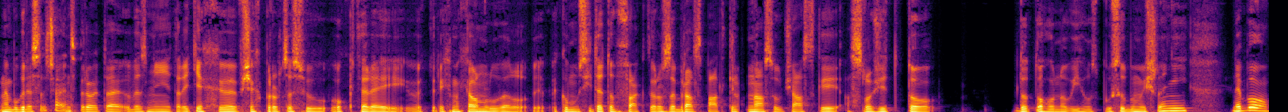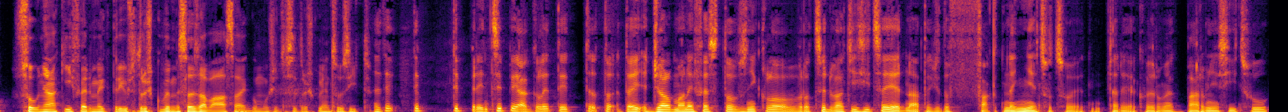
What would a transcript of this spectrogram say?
nebo kde se třeba inspirujete ve změně tady těch všech procesů, o který, ve kterých Michal mluvil. Jako musíte to fakt rozebrat zpátky na součástky a složit to do toho nového způsobu myšlení? Nebo jsou nějaké firmy, které už trošku vymysleli za vás a jako můžete si trošku něco vzít? Ty, ty ty principy agility, to, to, to Agile Manifesto vzniklo v roce 2001, takže to fakt není něco, co je tady jako jenom jak pár měsíců.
